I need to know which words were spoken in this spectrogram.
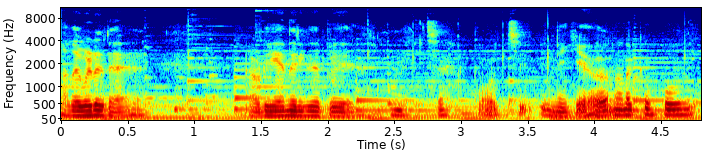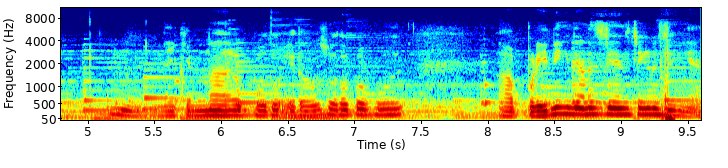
அதை விட அப்படி ஏந்திரிக்கிறப்ப சே போச்சு. இன்றைக்கி ஏதோ நடக்க போகுது. இன்றைக்கி என்ன ஆக போதும் ஏதோ சொதப்ப போகுது. அப்படி நீங்கள் நினச்சிட்டு எழுந்திரிச்சிங்கன்னு வச்சுக்கோங்க.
